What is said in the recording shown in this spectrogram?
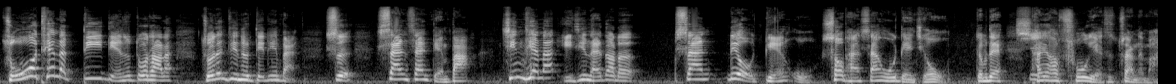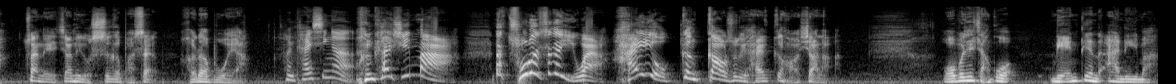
昨天的低点是多少呢？昨天定的跌停板是三三点八，今天呢已经来到了三六点五，收盘三五点九五，对不对？他要出也是赚的嘛，赚的也将近有十个 percent，何乐不为啊？很开心啊，很开心嘛。那除了这个以外啊，还有更告诉你还更好笑了。我不是讲过联电的案例吗？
